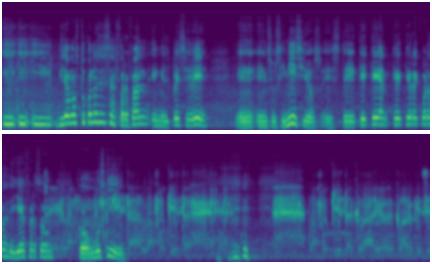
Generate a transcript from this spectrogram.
Y, y, y, digamos, tú conoces a Farfán en el PSV, eh, en sus inicios. Este, ¿qué, qué, qué, qué recuerdas de Jefferson Sí, la- con la Guski? foquita, La foquita. la foquita, claro, claro que sí.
